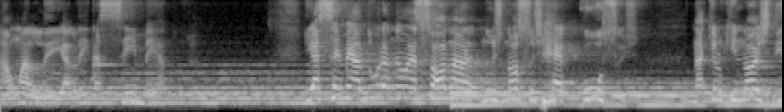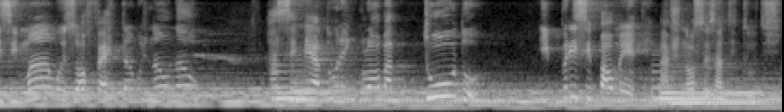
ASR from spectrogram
a uma lei, a lei da semeadura. E a semeadura não é só na, nos nossos recursos, naquilo que nós dizimamos, ofertamos, não, não. A semeadura engloba tudo e principalmente as nossas atitudes.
